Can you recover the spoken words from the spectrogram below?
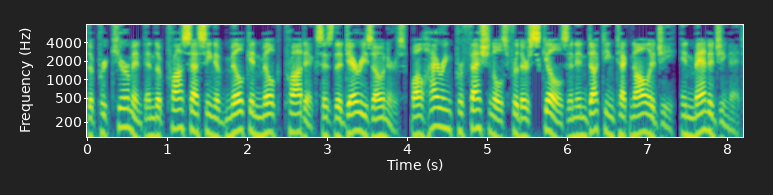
the procurement and the processing of milk and milk products as the dairy's owners, while hiring professionals for their skills and inducting technology, in managing it.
